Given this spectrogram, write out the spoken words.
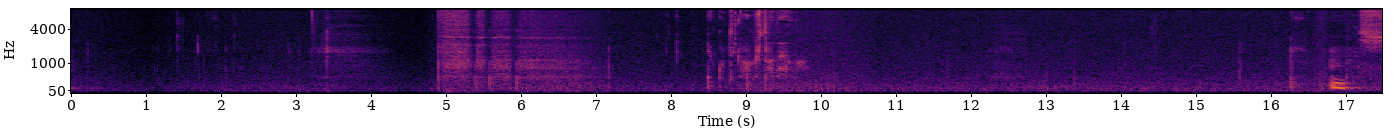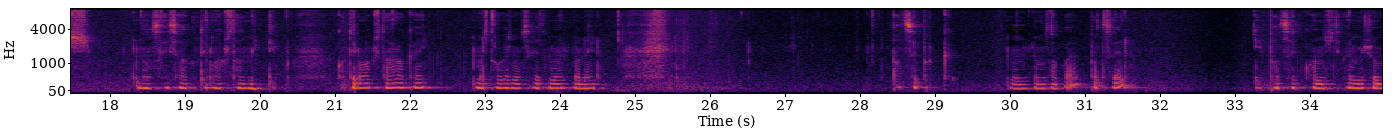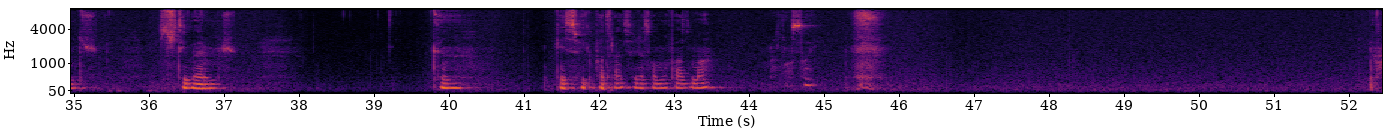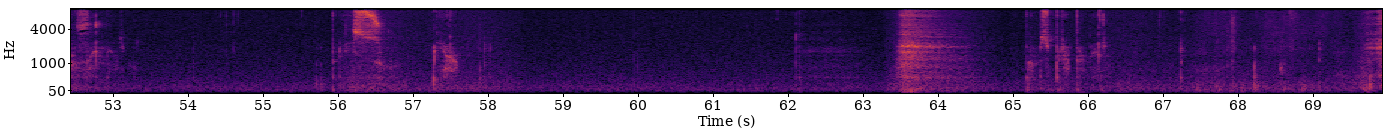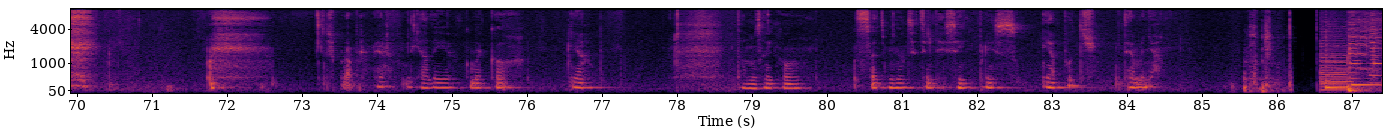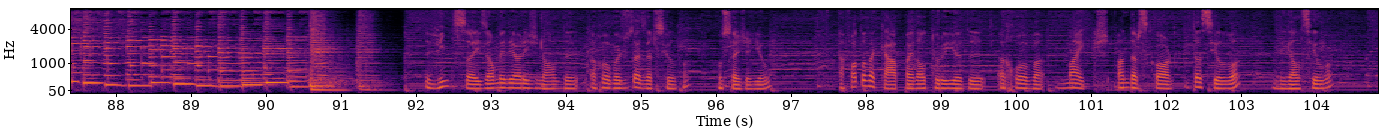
Eu continuo a gostar dela. Mas não sei se ela continua a gostar de mim. Tipo, continua a gostar, ok. Mas talvez não seja da melhor maneira. Pode ser porque não nos vemos à boa, pode ser. E pode ser que quando estivermos juntos, se estivermos, que, que isso fique para trás, seja só uma fase má. Mas não sei. Não sei mesmo. Por isso, yeah. Vamos esperar para ver. Esperar para ver dia a dia como é que corre. Yeah. Estamos aí com 7 minutos e 35, por isso. E yeah, putos, até amanhã. e 26 é uma ideia original de arroba José Zer Silva, ou seja, eu. A foto da capa é da autoria de arroba Mikes underscore da Silva, Miguel Silva.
